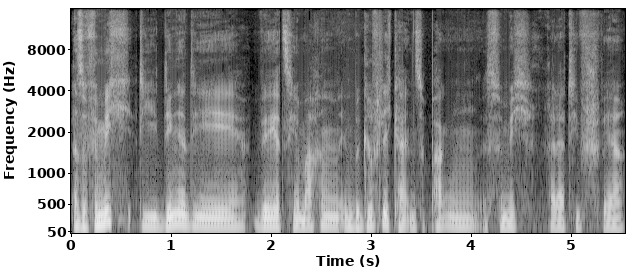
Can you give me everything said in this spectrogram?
Also für mich, die Dinge, die wir jetzt hier machen, in Begrifflichkeiten zu packen, ist für mich relativ schwer,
